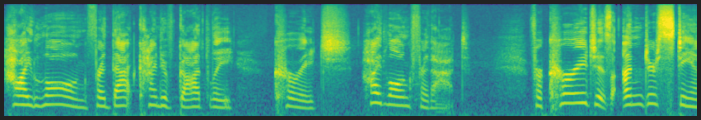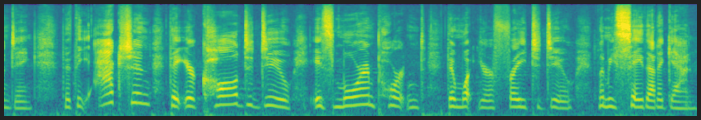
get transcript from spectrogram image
how I long for that kind of godly courage. How I long for that. For courage is understanding that the action that you're called to do is more important than what you're afraid to do. Let me say that again.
